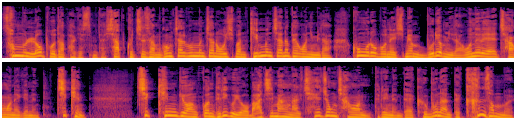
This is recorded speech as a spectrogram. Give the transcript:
선물로 보답하겠습니다. 샵 9730 짧은 문자는 50원 긴 문자는 100원입니다. 콩으로 보내시면 무료입니다. 오늘의 장원에게는 치킨 치킨 교환권 드리고요. 마지막 날 최종 장원 드리는데 그분한테 큰 선물,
